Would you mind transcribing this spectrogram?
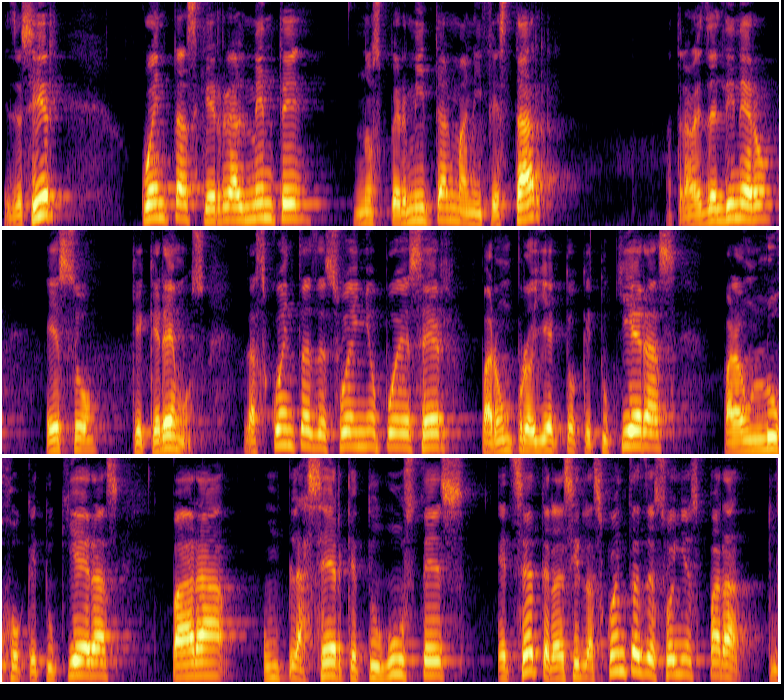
Es decir, cuentas que realmente nos permitan manifestar a través del dinero eso que queremos. Las cuentas de sueño puede ser para un proyecto que tú quieras, para un lujo que tú quieras, para un placer que tú gustes, etc. Es decir, las cuentas de sueño es para tu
